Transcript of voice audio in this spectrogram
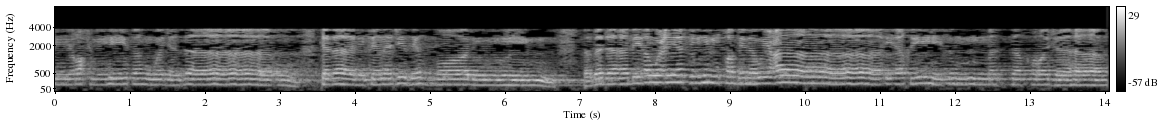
في رحمه فهو جزاؤه كذلك نجزي الظالمين. فبدأ بأوعيتهم قبل وعاء أخيه ثم استخرجها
